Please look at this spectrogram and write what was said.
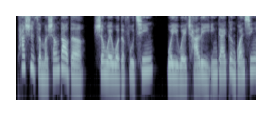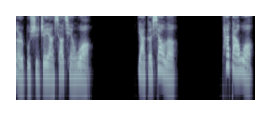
他是怎么伤到的？身为我的父亲，我以为查理应该更关心，而不是这样消遣我。雅各笑了。他打我。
